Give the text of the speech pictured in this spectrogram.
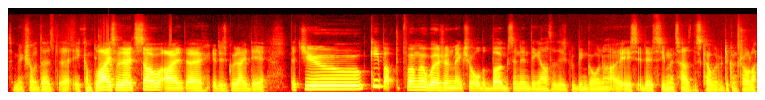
to make sure that uh, it complies with it. So I, uh, it is a good idea that you keep up the firmware version, make sure all the bugs and anything else that has been going on, is, Siemens has discovered with the controller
